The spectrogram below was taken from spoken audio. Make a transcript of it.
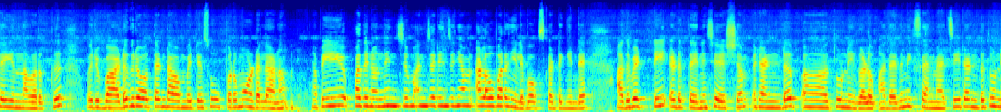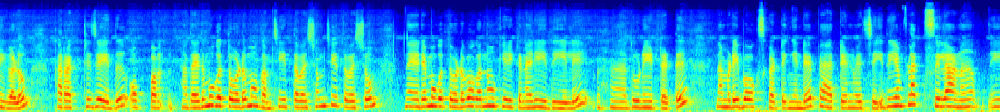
ചെയ്യുന്നവർക്ക് ഒരുപാട് ഗ്രോത്ത് ഉണ്ടാവാൻ പറ്റിയ സൂപ്പർ മോഡലാണ് അപ്പോൾ ഈ പതിനൊന്ന് ഇഞ്ചും അഞ്ചര ഇഞ്ചും ഞാൻ അളവ് പറഞ്ഞില്ലേ ബോക്സ് കട്ടിങ്ങിന്റെ അത് വെട്ടി എടുത്തതിന് ശേഷം രണ്ട് തുണികളും അതായത് മിക്സ് ആൻഡ് മാച്ച് ഈ രണ്ട് തുണികളും കറക്റ്റ് ചെയ്ത് ഒപ്പം അതായത് മുഖത്തോട് മുഖം ചീത്തവശവും ചീത്തവശവും നേരെ മുഖത്തോട് മുഖം നോക്കിയിരിക്കുന്ന രീതിയിൽ തുണിയിട്ടിട്ട് നമ്മുടെ ഈ ബോക്സ് കട്ടിങ്ങിന്റെ പാറ്റേൺ വെച്ച് ഇത് ഞാൻ ഫ്ലെക്സിലാണ് ഈ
